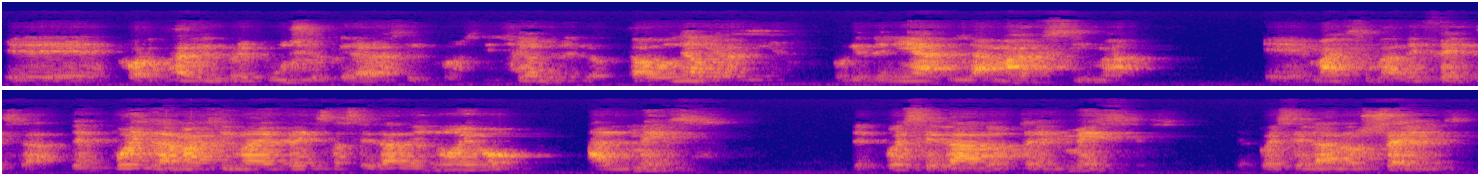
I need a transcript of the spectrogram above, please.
eh, cortar el prepucio, que era la circuncisión en el octavo día porque tenía la máxima, eh, máxima defensa. Después la máxima defensa se da de nuevo al mes, después se da a los tres meses, después da a los seis,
